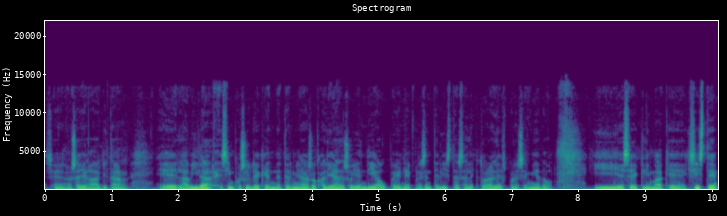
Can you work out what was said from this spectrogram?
se nos ha llegado a quitar eh, la vida. Es imposible que en determinadas localidades hoy en día UPN presente listas electorales por ese miedo y ese clima que existe.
